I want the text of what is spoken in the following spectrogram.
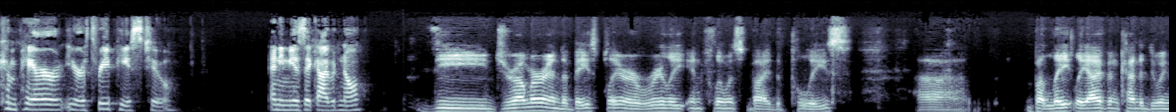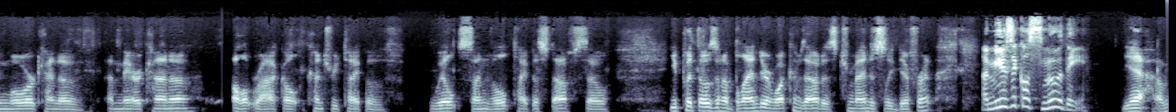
compare your three piece to? Any music i would know? The drummer and the bass player are really influenced by the police uh, but lately i've been kind of doing more kind of americana alt rock alt country type of Wilco Son Volt type of stuff. So you put those in a blender and what comes out is tremendously different. A musical smoothie yeah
